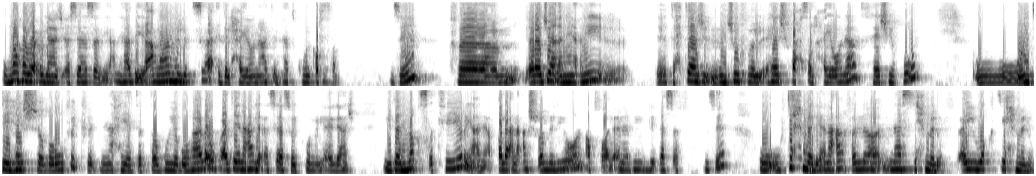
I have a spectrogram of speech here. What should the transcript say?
وما هو علاج أساسا. يعني هذه عوامل تساعد الحيوانات إنها تكون أفضل. زين؟ فرجاء يعني تحتاج نشوف إيش فحص الحيوانات إيش يقول. وانت إيش ظروفك في ناحية التبويض وهذا وبعدين على اساسه يكون العلاج. إذا النقص كثير يعني أقل عن عشرة مليون أطفال أنابيب للأسف. زين؟ وتحملي أنا عارفة أن الناس يحملوا في أي وقت يحملوا.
